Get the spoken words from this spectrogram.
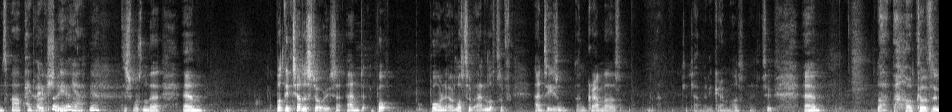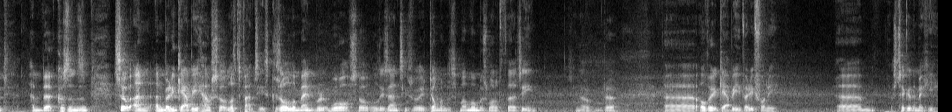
as well. Paper, Paper, actually. yeah, yeah, This wasn't there. Um, but they tell the stories, and but born lots of I had lots of aunties and, and grandmas. Didn't have many grandmas too. Um, uncles and, and uh, cousins and so and, and very gabby household lots of aunties because all the men were at war so all these aunties were very dominant. My mum was one of 13 you know and uh, uh, all very gabby very funny. Um, I was taking the mickey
